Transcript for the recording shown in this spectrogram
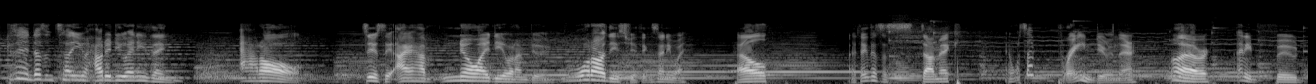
because it doesn't tell you how to do anything. At all. Seriously, I have no idea what I'm doing. What are these three things anyway? Health. I think that's a stomach. And what's that brain doing there? Whatever. I need food.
